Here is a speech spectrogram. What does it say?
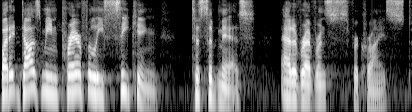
But it does mean prayerfully seeking to submit out of reverence for Christ.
